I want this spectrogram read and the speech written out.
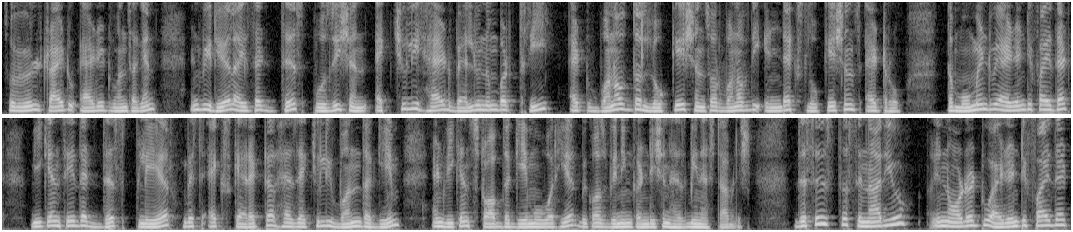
so we will try to add it once again. And we realize that this position actually had value number 3 at one of the locations or one of the index locations at row. The moment we identify that we can say that this player with x character has actually won the game and we can stop the game over here because winning condition has been established. This is the scenario in order to identify that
